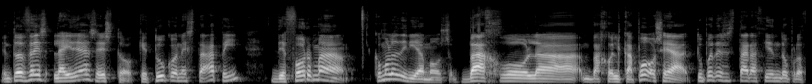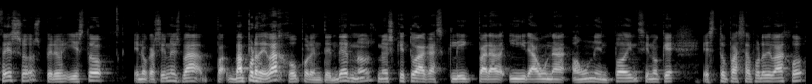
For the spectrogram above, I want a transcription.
Entonces, la idea es esto, que tú con esta API, de forma ¿cómo lo diríamos? Bajo, la, bajo el capó. O sea, tú puedes estar haciendo procesos, pero y esto en ocasiones va, va por debajo, por entendernos. No es que tú hagas clic para ir a, una, a un endpoint, sino que esto pasa por debajo,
